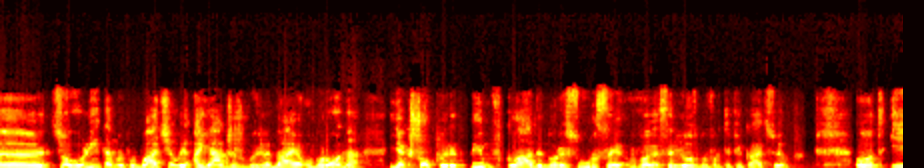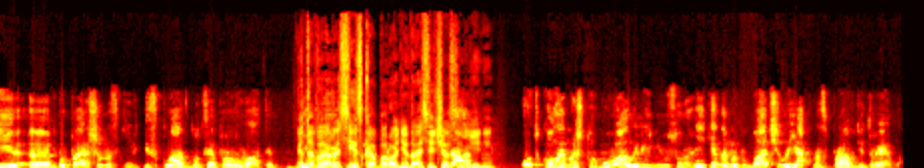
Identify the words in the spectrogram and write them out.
е, цього літа ми побачили, а як же ж виглядає оборона, якщо перед тим вкладено ресурси в серйозну фортифікацію. От і е, по-перше, наскільки складно це прорвати, Це в російській обороні, да, зараз, так, Євгеній? От коли ми штурмували лінію Суровікіна, ми побачили, як насправді треба.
